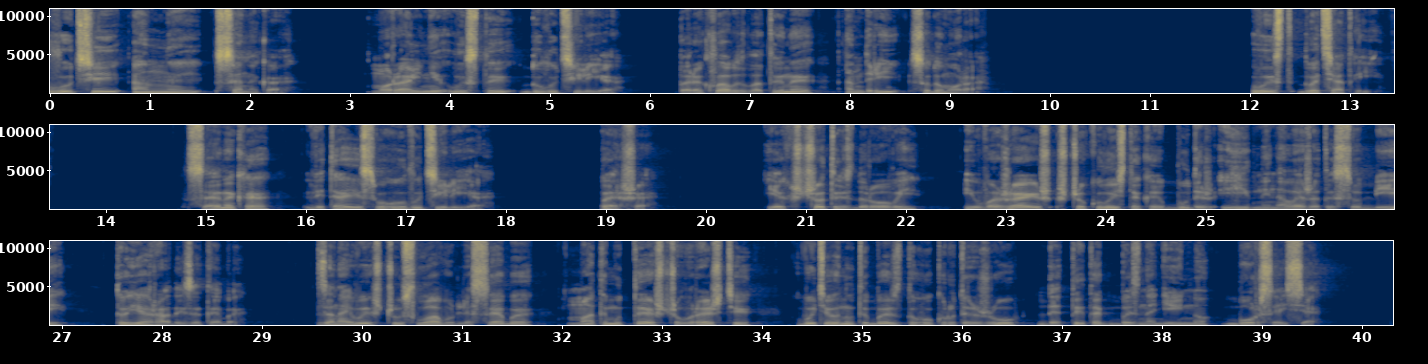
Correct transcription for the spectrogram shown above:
Луцій Анний Сенека Моральні листи до Луцілія Переклав з латини Андрій Содомора. Лист 20 Сенека вітає свого Луцілія. Перше. Якщо ти здоровий і вважаєш, що колись таки будеш гідний належати собі, то я радий за тебе. За найвищу славу для себе матиму те, що врешті витягну тебе з того крутежу, де ти так безнадійно борсайся.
